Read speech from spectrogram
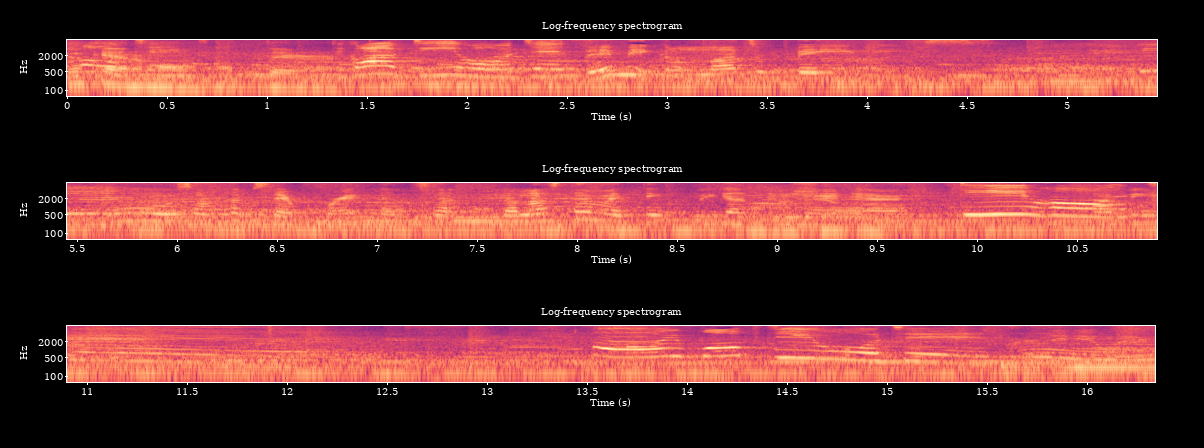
Look at them all horses. up there. They got D horses. They make a lot of babies. Ooh, sometimes they're pregnant. So, the last time I think we got them here, there. D horses. Oh, I love D horses. What are they doing?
